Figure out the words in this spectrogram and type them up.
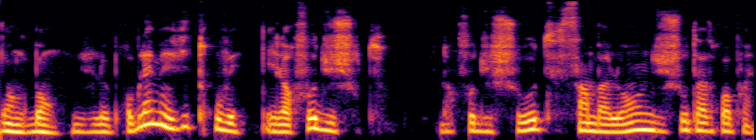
Donc bon, le problème est vite trouvé. Il leur faut du shoot. Il leur faut du shoot sans ballon, du shoot à 3 points.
